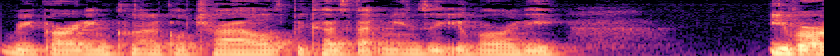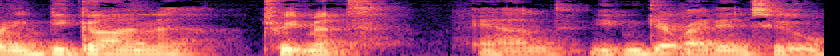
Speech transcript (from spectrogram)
regarding clinical trials because that means that you've already you've already begun treatment and you can get right into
